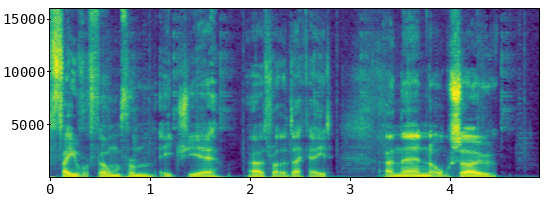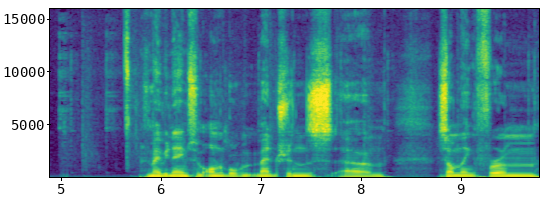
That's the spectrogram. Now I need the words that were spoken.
favourite film from each year uh, throughout the decade, and then also maybe name some honourable mentions, um, something from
